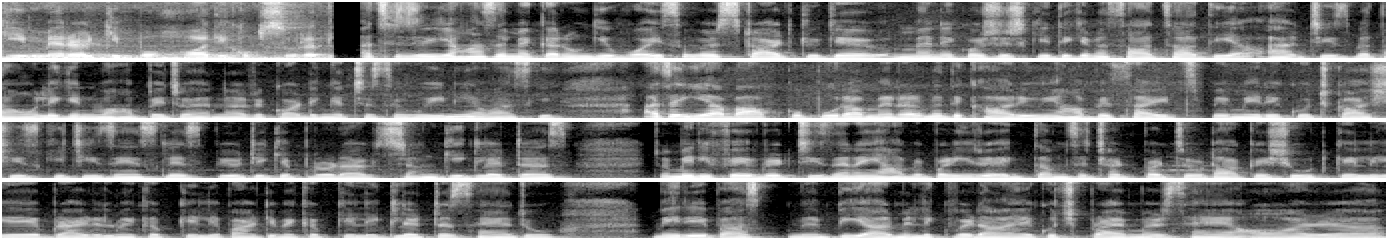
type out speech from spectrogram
की मिरर की बहुत ही खूबसूरत अच्छा जी, यहाँ से मैं करूँगी वॉइस ओवर स्टार्ट क्योंकि मैंने कोशिश की थी कि मैं साथ साथ ही हर चीज़ बताऊँ, लेकिन वहाँ पे जो है ना रिकॉर्डिंग अच्छे से हुई नहीं आवाज़ की। अच्छा ये अब आपको पूरा मिरर में दिखा रही हूँ। यहाँ पे साइड्स पे मेरे कुछ काशीज़ की चीज़ें स्लेस ब्यूटी के प्रोडक्ट्स चंकी ग्लिटर्स जो मेरी फेवरेट चीज़ें ना यहाँ पर पड़ी जो एकदम से झटपट से उठा के शूट के लिए ब्राइडल मेकअप के लिए पार्टी मेकअप के लिए ग्लिटर्स हैं जो मेरे पास पी में लिक्विड आए, कुछ प्राइमर्स हैं और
